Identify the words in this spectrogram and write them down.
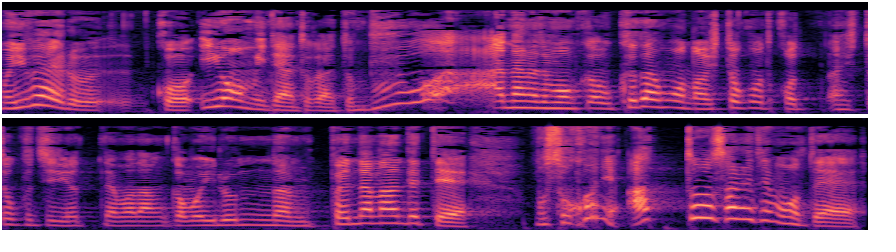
もういわゆる、こう、イオンみたいなとこだと、ブワー並んで、もう果物一言、一口に言ってもなんかもういろんないっぱい並んでて、もうそこに圧倒されてもうて、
